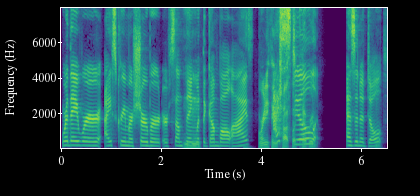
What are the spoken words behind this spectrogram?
where they were ice cream or sherbet or something Mhm. with the gumball eyes. Or anything I chocolate still, covered. as an adult,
